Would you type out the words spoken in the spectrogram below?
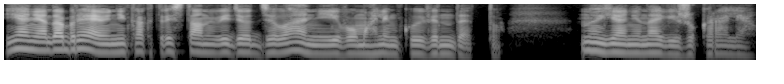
Я не одобряю ни как Тристан ведет дела, ни его маленькую вендетту, но я ненавижу короля.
